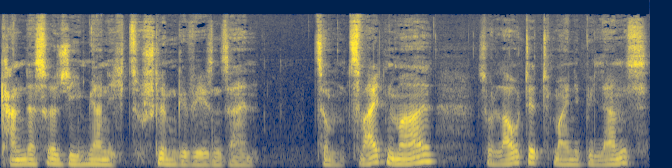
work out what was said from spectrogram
kann das Regime ja nicht so schlimm gewesen sein. Zum zweiten Mal, so lautet meine Bilanz,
